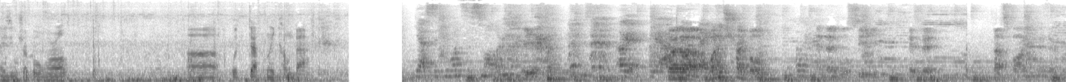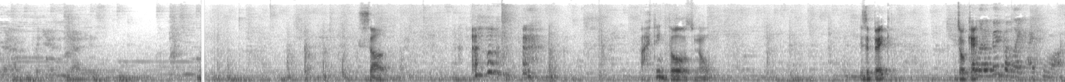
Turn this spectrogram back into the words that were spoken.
amazing trip overall uh would definitely come back Yes, if he wants the smaller one. yeah Okay, okay. but uh why don't you try both Okay. and then we'll see if it that's fine and then we're gonna put you in the jacket so I think those no is it big it's okay? A little bit, but like I can walk.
